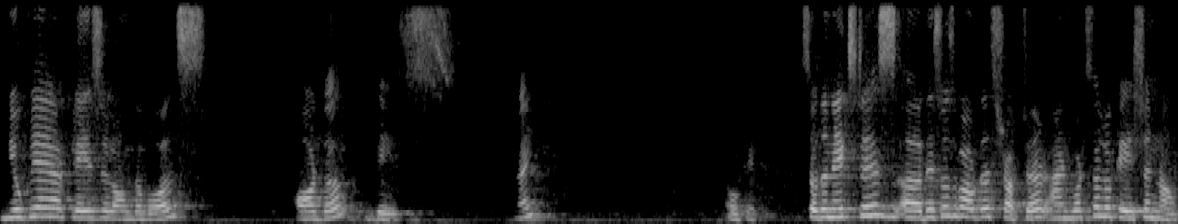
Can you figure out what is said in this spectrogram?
Nuclei are placed along the walls or the base, right? Okay. So the next is, uh, this was about the structure and what's the location now?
